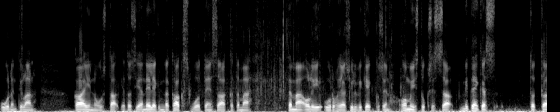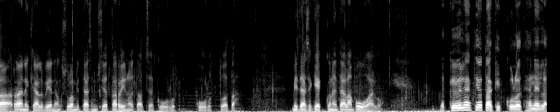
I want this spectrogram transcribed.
uuden tilan Kainuusta. Ja tosiaan 42 vuoteen saakka tämä, tämä oli Urho ja Sylvi Kekkosen omistuksessa. Mitenkäs tota, Raine Kälvien, onko sulla mitään semmoisia tarinoita, että kuullut, kuullut tuota, mitä se Kekkonen täällä on puuhailu? No kyllä jotakin kuuluu, että hänellä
